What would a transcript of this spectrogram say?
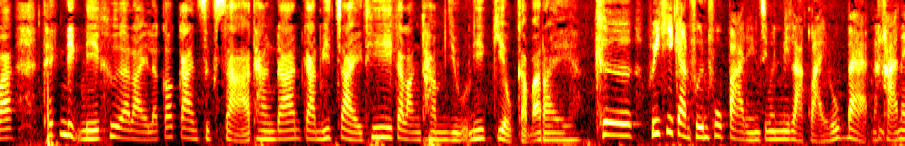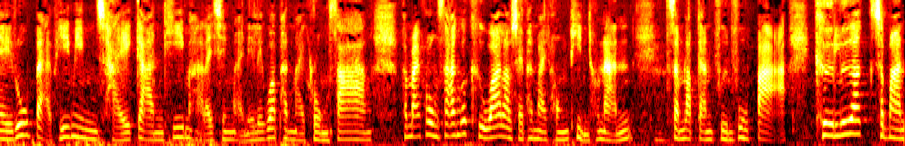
ว่าเทคนิคนี้คืออะไรแล้วก็การศึกษาทางด้านการวิจัยที่กำลังทำอยู่นี่เกี่ยวกับอะไร คือวิธีการฟื้นฟูป่าจริงๆมันมีหลากหลายรูปแบบนะคะ ในรูปแบบที่มิมใช้การที่มหาลัยเชียงใหม่เนี่ยเรียกว่าพันไม้โครงสร้าง พันไม้โครงสร้างก็คือว่าเราใช้พันไม้ท้องถิ่นเท่านั้นสำหรับการฟื้นฟูป่า คือเลือกประมาณ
